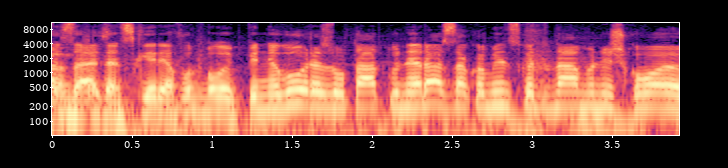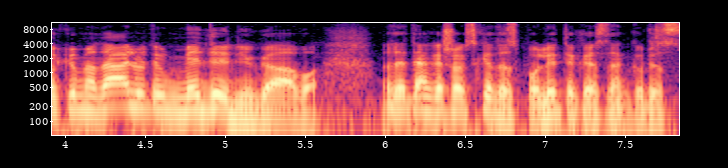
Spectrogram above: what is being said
pasakė, ten skiria futbolui pinigų, rezultatų nėra, sako, Minsko dinamo neiškovojo jokių medalių, tik medinį gavo. Na, tai ten kažkoks kitas politikas, ten, kuris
